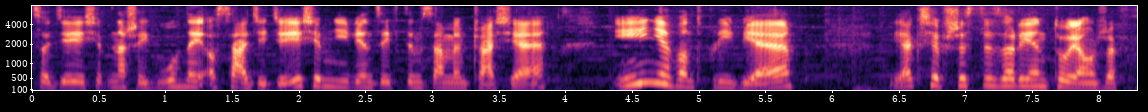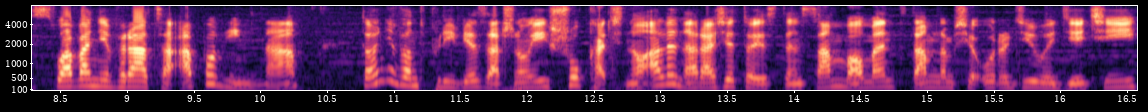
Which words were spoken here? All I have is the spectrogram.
co dzieje się w naszej głównej osadzie, dzieje się mniej więcej w tym samym czasie. I niewątpliwie, jak się wszyscy zorientują, że Sława nie wraca, a powinna, to niewątpliwie zaczną jej szukać. No ale na razie to jest ten sam moment, tam nam się urodziły dzieci.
